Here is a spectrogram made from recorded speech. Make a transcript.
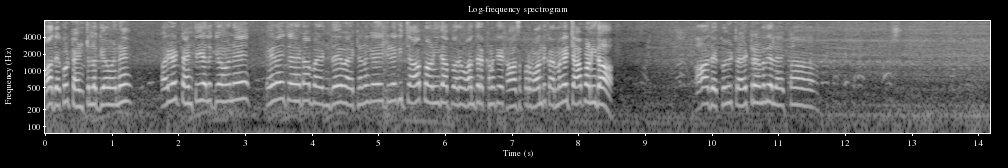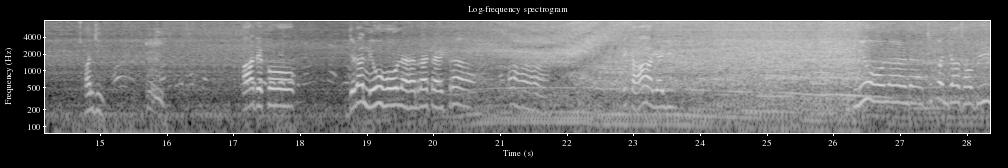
ਆਹ ਦੇਖੋ ਟੈਂਟ ਲੱਗੇ ਹੋਏ ਨੇ। ਆ ਜਿਹੜੇ ਟੈਂਟ ਜੇ ਲੱਗੇ ਹੋਏ ਨੇ, ਇਹਨਾਂ ਚ ਹੇਠਾਂ ਬੰਦੇ ਬੈਠਣਗੇ, ਜਿਹੜੇ ਕਿ ਚਾਹ ਪਾਣੀ ਦਾ ਪ੍ਰਬੰਧ ਰੱਖਣਗੇ, ਖਾਸ ਪ੍ਰਬੰਧ ਕਰਨਗੇ ਚਾਹ ਪਾਣੀ ਦਾ। ਆਹ ਦੇਖੋ ਜੀ, ਟਰੈਕਟਰ ਇਹਨਾਂ ਦੇ ਲਾਈਟਾਂ। ਹਾਂਜੀ। ਆਹ ਦੇਖੋ, ਜਿਹੜਾ ਨਿਊ ਹੋਲੈਂਡ ਦਾ ਟਰੈਕਟਰ ਆ। ਆਹ ਇੱਕ ਆਹ ਆ ਗਿਆ ਜੀ। ਨਿਊ ਹੋਲੈਂਡ 5620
